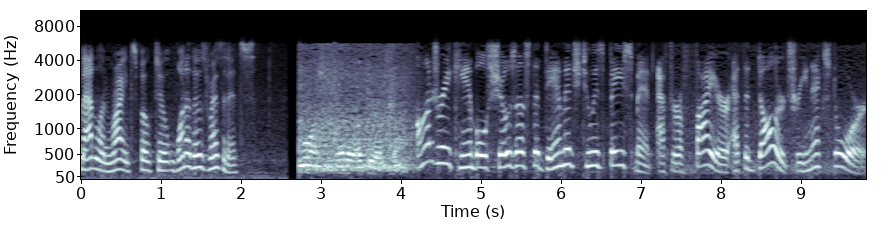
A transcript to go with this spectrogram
Madeleine Wright spoke to one of those residents. Andre Campbell shows us the damage to his basement after a fire at the Dollar Tree next door.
